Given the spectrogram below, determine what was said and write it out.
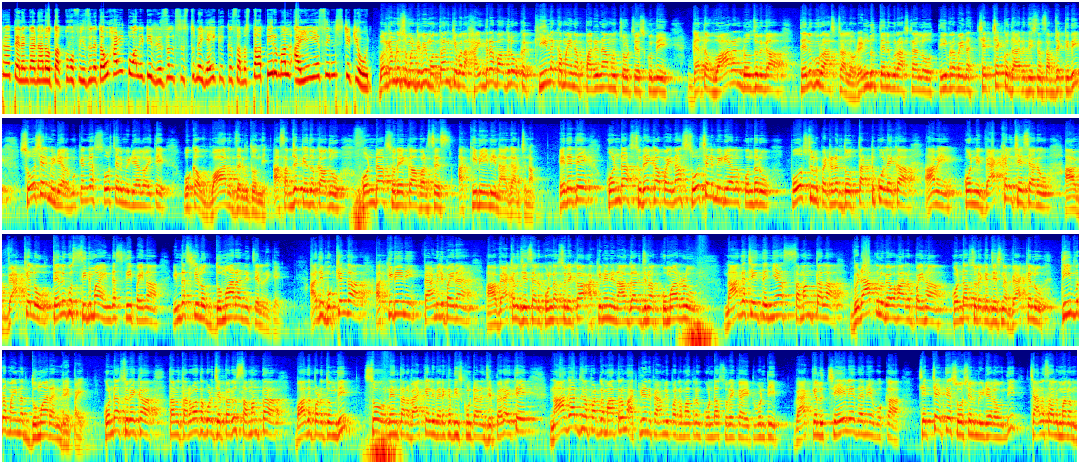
ఆంధ్ర తెలంగాణలో తక్కువ ఫీజులతో high quality results ఇస్తున్న ఏకైక సంస్థ Thirumal IAS institute. Welcome to Suman TV. మొత్తానికి ఇవాళ హైదరాబాద్లో ఒక కీలకమైన పరిణామం చోటు చేసుకుంది. గత వారం రోజులుగా తెలుగు రాష్ట్రాల్లో రెండు తెలుగు రాష్ట్రాల్లో తీవ్రమైన చర్చకు దారితీసిన సబ్జెక్ట్ ఇది. సోషల్ మీడియాలో ముఖ్యంగా సోషల్ మీడియాలో అయితే ఒక వార్ జరుగుతుంది. ఆ సబ్జెక్ట్ ఏదో కాదు కొండా సురేఖ వర్సెస్ అక్కినేని నాగార్జున. ఏదైతే కొండా సురేఖ పైన సోషల్ మీడియాలో కొందరు పోస్టులు పెట్టడంతో తట్టుకోలేక ఆమె కొన్ని వ్యాఖ్యలు చేశారు. ఆ వ్యాఖ్యలు తెలుగు సినిమా ఇండస్ట్రీ పైన ఇండస్ట్రీలో దుమారాన్ని చెలరిగాయి. అది ముఖ్యంగా అక్కినేని ఫ్యామిలీ పైన ఆ వ్యాఖ్యలు చేశారు కొండా సురేఖ అక్కినేని నాగార్జున కుమారులు నాగ చైతన్య సమంతల విడాకుల వ్యవహారం పైన కొండా సురేఖ చేసిన వ్యాఖ్యలు తీవ్రమైన దుమారాన్ని రేపాయి. కొండా సురేఖ తను తర్వాత కూడా చెప్పారు సమంత బాధపడుతుంది. సో నేను తన వ్యాఖ్యల్ని వెనక తీసుకుంటానని చెప్పారు. అయితే నాగార్జున పట్ల మాత్రం అక్కినేని ఫ్యామిలీ పట్ల మాత్రం కొండా సురేఖ ఎటువంటి వ్యాఖ్యలు చేయలేదనే ఒక చర్చ అయితే సోషల్ మీడియాలో ఉంది. చాలాసార్లు మనం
